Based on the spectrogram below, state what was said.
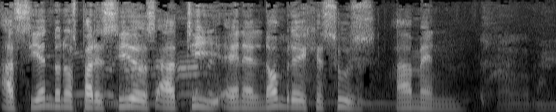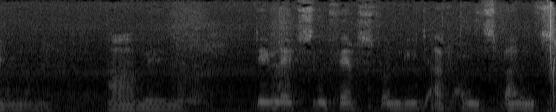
haciéndonos parecidos a ti, en el nombre de Jesús. Amén. Den letzten Vers von Lied 28.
